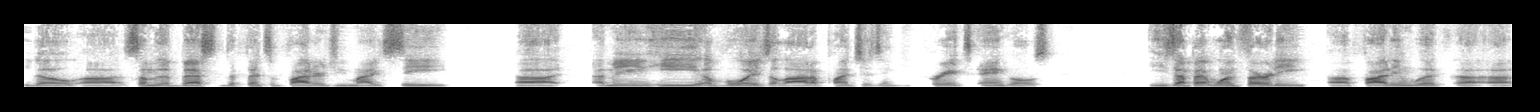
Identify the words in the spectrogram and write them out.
you know, uh, some of the best defensive fighters you might see. Uh, I mean, he avoids a lot of punches and creates angles. He's up at 130, uh, fighting with uh,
